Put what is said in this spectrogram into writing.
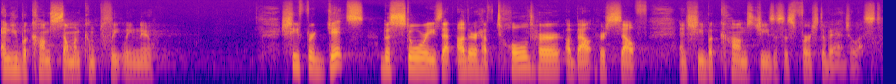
and you become someone completely new. She forgets the stories that other have told her about herself, and she becomes Jesus' first evangelist.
